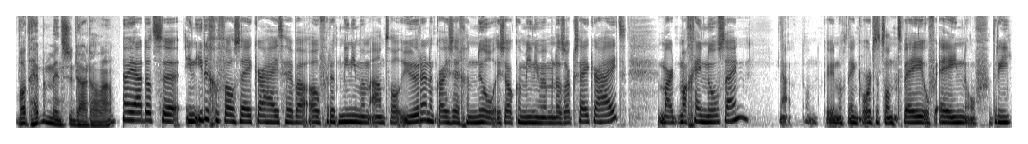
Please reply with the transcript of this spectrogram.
Wat hebben mensen daar dan aan? Nou ja, dat ze in ieder geval zekerheid hebben over het minimum aantal uren. En dan kan je zeggen nul is ook een minimum en dat is ook zekerheid. Maar het mag geen nul zijn. Nou, dan kun je nog denken, wordt het dan twee of één of drie?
